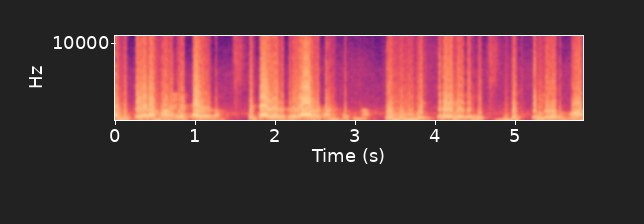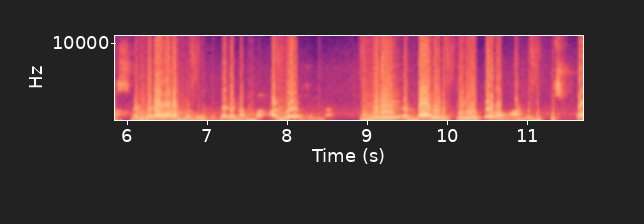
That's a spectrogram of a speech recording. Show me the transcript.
அடுத்த இடமான எட்டாவது இடம். எட்டாவது இடத்துல யார் இருக்காங்கன்னு பார்த்தீங்கன்னா தெலுங்கு திரையுலகில் மிகப்பெரிய ஒரு மாஸ் நடிகரா வளம் வந்துகிட்டு இருக்காரு நம்ம அல்லு அர்ஜுன் தான் இவரு ரெண்டாயிரத்தி இருபத்தி ஓராம் ஆண்டு வந்து புஷ்பா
